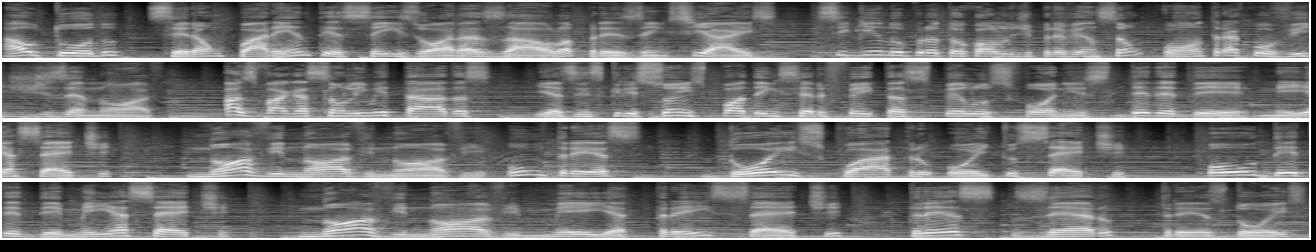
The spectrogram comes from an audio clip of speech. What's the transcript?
Ao todo, serão 46 horas aula presenciais, seguindo o protocolo de prevenção contra a Covid-19. As vagas são limitadas e as inscrições podem ser feitas pelos fones DDD 67 99913 2487 ou DDD 67 99637 3032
